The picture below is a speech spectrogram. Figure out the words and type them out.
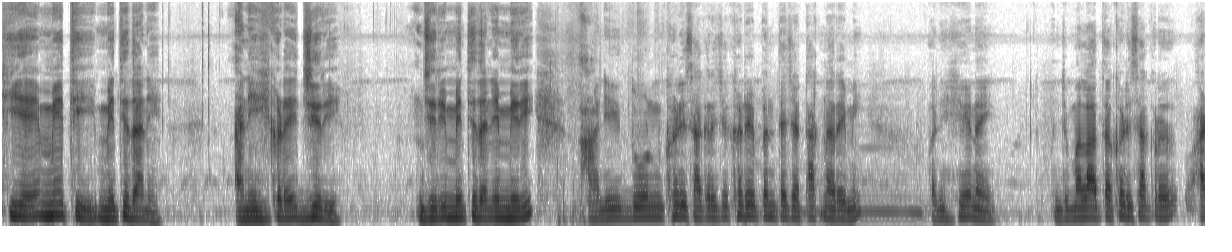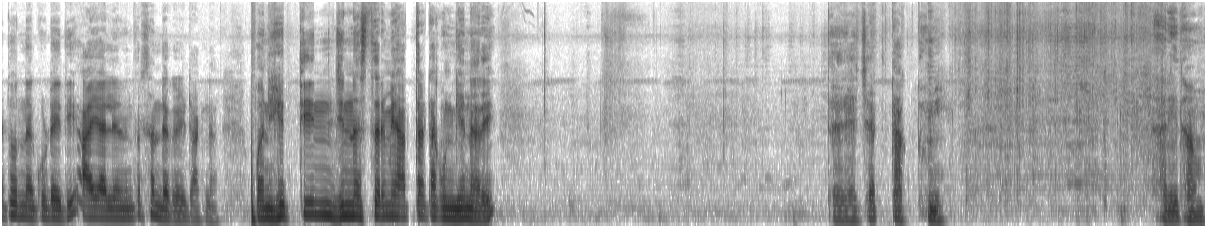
ही आहे मेथी मेथीदाणे. आणि इकडे जिरी. जिरी मेथीदाणे मिरी. आणि दोन खडी साखरेचे खडे पण त्याच्यात टाकणार आहे मी. आणि हे नाही. म्हणजे मला आता खडी साखर आठवत नाही कुठे ती. आई आल्यानंतर संध्याकाळी टाकणार. पण हे तीन जिन्नस तर मी आत्ता टाकून घेणार आहे. तर ह्याच्यात टाकतो मी. अरे थांब.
